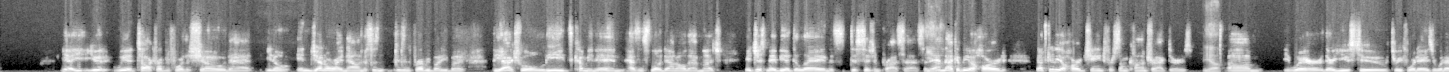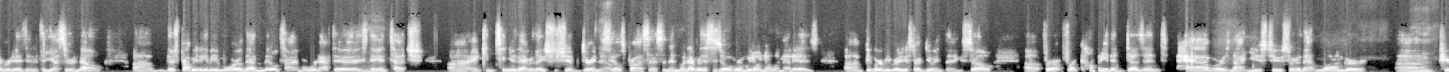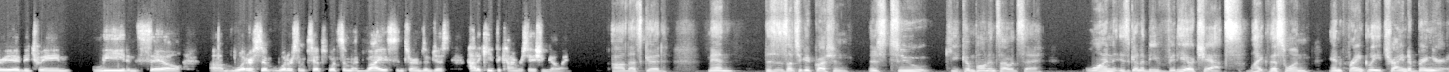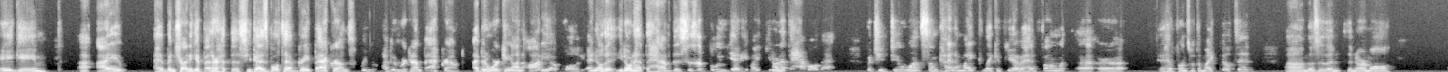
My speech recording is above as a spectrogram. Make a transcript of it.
Yeah, you had, we had talked right before the show that you know in general right now, and this isn't isn't for everybody, but the actual leads coming in hasn't slowed down all that much it just may be a delay in this decision process and, yeah. and that could be a hard that's going to be a hard change for some contractors yeah um, where they're used to three four days or whatever it is and it's a yes or a no um, there's probably going to be more of that middle time where we're going to have to mm-hmm. stay in touch uh, and continue that relationship during the yeah. sales process and then whenever this is over and we don't know when that is um, people are going to be ready to start doing things so uh, for for a company that doesn't have or is not used to sort of that longer uh, mm-hmm. period between lead and sale, um, what are some what are some tips? What's some advice in terms of just how to keep the conversation going? Oh, that's good. Man, this is such a good question. There's two key components, I would say. One is going to be video chats like this one. And frankly, trying to bring your A game. I, I have been trying to get better at this. You guys both have great backgrounds. We've, I've been working on background. I've been working on audio quality. I know that you don't have to have this is a Blue Yeti mic. You don't have to have all that, but you do want some kind of mic, like if you have a headphone with uh, or uh, headphones with a mic built in. Um, those are the the normal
